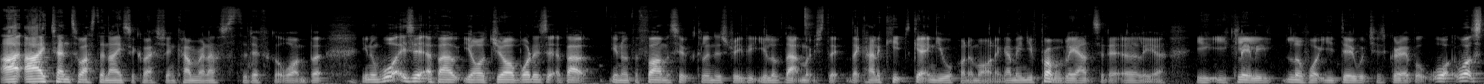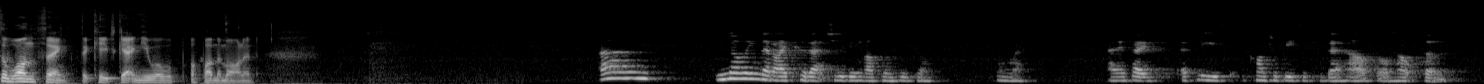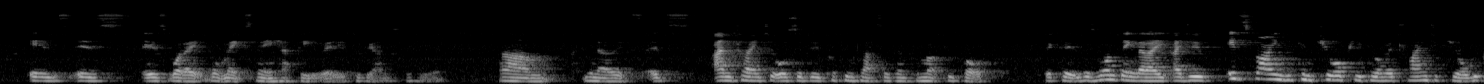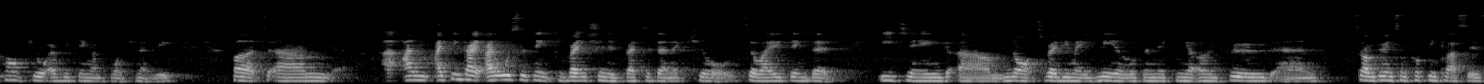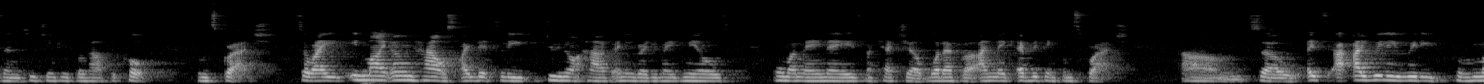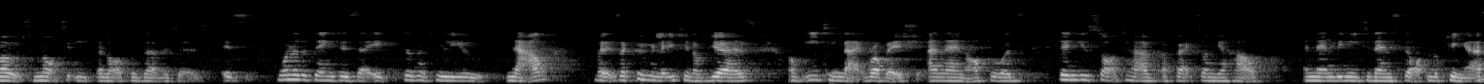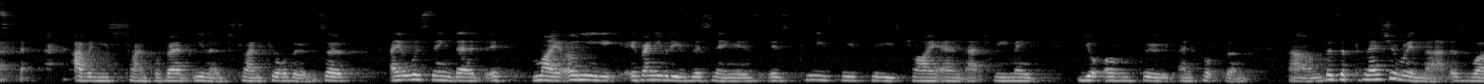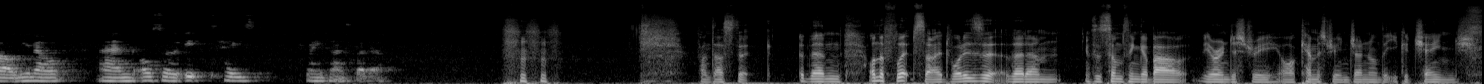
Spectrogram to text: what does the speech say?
I, I tend to ask the nicer question. Cameron asks the difficult one. But you know, what is it about your job? What is it about you know the pharmaceutical industry that you love that much that, that kind of keeps getting you up on a morning? I mean, you've probably answered it earlier. You, you clearly love what you do, which is great. But what what's the one thing that keeps getting you up on the morning? Um, knowing that I could actually be helping people somewhere, and if I at least contributed to their health or helped them is is is what I what makes me happy really to be honest with you. Um, you know, it's it's I'm trying to also do cooking classes and promote people because there's one thing that I, I do. It's fine, we can cure people and we're trying to cure. We can't cure everything, unfortunately. But um, I, I'm, I think I, I also think prevention is better than a cure. So I think that eating um, not ready-made meals and making your own food and so I'm doing some cooking classes and teaching people how to cook from scratch. So I, in my own house, I literally do not have any ready-made meals, all my mayonnaise, my ketchup, whatever. I make everything from scratch. Um, so I really, really promote not to eat a lot of preservatives. It's one of the things is that it doesn't kill you now, but it's accumulation of years of eating that rubbish, and then afterwards, then you start to have effects on your health and then we need to then start looking at avenues to try and prevent, you know, to try and cure them. So I always think that if my only, if anybody is listening, is is please, please, please try and actually make your own food and cook them. Um, there's a pleasure in that as well, you know, and also it tastes 20 times better. Fantastic. And then on the flip side, what is it that um if there's something about your industry or chemistry in general that you could change,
